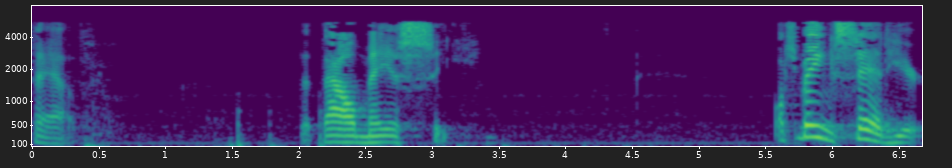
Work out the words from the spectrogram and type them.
salve, that thou mayest see. What's being said here?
